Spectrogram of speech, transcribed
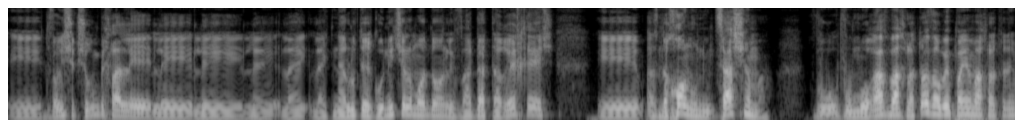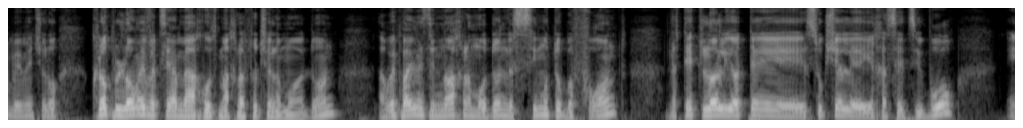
אה, דברים שקשורים בכלל ל- ל- ל- ל- ל- להתנהלות הארגונית של המועדון, לוועדת הרכש. אה, אז נכון, הוא נמצא שם, והוא, והוא מעורב בהחלטות, והרבה פעמים ההחלטות הן באמת שלו. קלופ לא מבצע 100% מההחלטות של המועדון. הרבה פעמים זה נוח למועדון לשים אותו בפרונט, לתת לו להיות אה, סוג של אה, יחסי ציבור. אה,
